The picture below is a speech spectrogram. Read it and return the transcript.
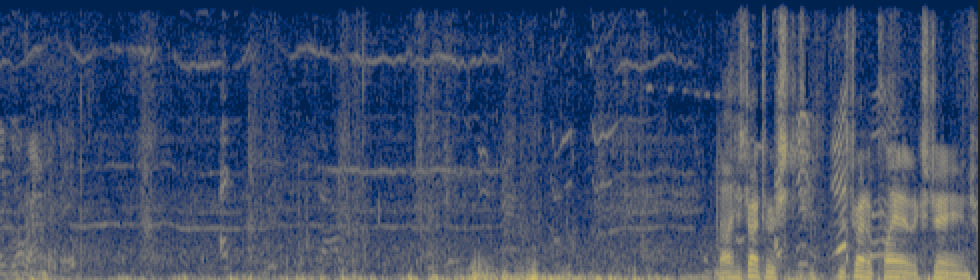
it. Now he's trying to he's trying to plan an exchange.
